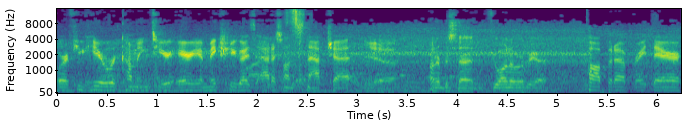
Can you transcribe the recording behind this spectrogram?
or if you hear we're coming to your area, make sure you guys add us on Snapchat. Yeah. 100%. If you want to know where we are. pop it up right there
